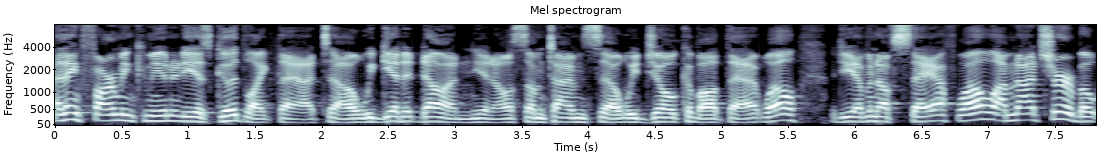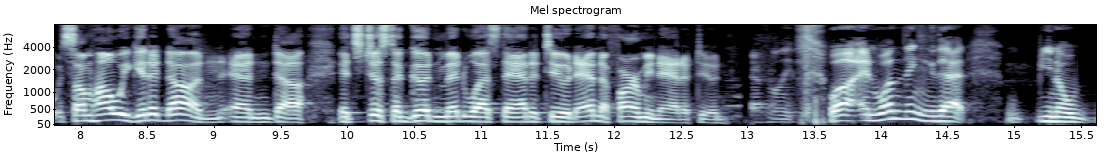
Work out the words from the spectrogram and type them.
I think farming community is good like that. Uh, we get it done. You know, sometimes uh, we joke about that. Well, do you have enough staff? Well, I'm not sure, but somehow we get it done, and uh, it's just a good Midwest attitude and a farming attitude. Definitely. Well, and one thing that you know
